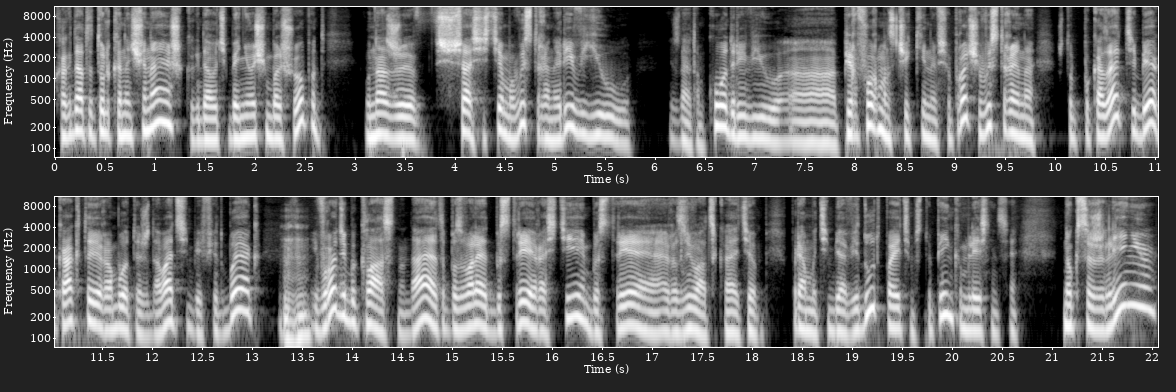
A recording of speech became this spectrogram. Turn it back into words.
когда ты только начинаешь, когда у тебя не очень большой опыт, у нас же вся система выстроена, ревью, не знаю, там, код-ревью, э, перформанс-чекин и все прочее выстроено, чтобы показать тебе, как ты работаешь, давать себе фидбэк, Мгм. и вроде бы классно, да, это позволяет быстрее расти, быстрее развиваться, когда тебе, прямо тебя ведут по этим ступенькам лестницы. Но, к сожалению,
